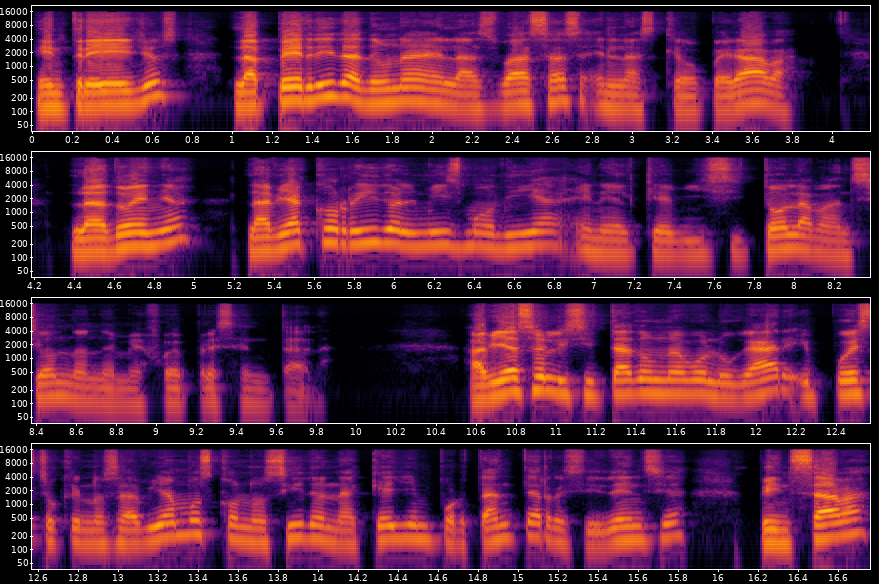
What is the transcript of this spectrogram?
Entre ellos, la pérdida de una de las basas en las que operaba. La dueña la había corrido el mismo día en el que visitó la mansión donde me fue presentada. Había solicitado un nuevo lugar y puesto que nos habíamos conocido en aquella importante residencia, pensaba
